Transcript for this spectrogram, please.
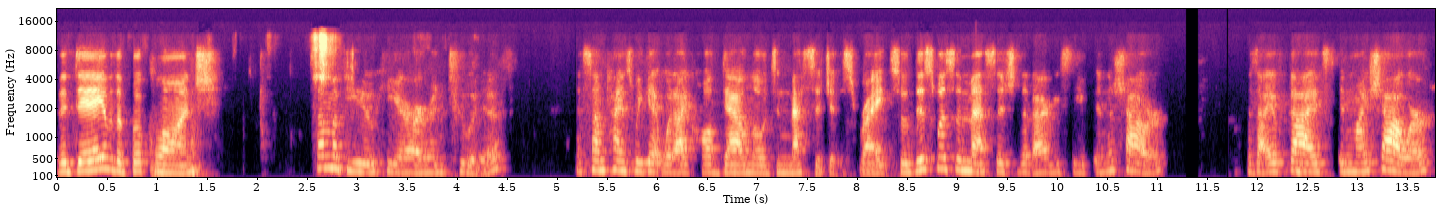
the day of the book launch, some of you here are intuitive. And sometimes we get what I call downloads and messages, right? So this was the message that I received in the shower because I have guides in my shower,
